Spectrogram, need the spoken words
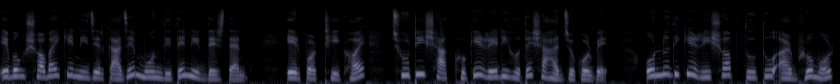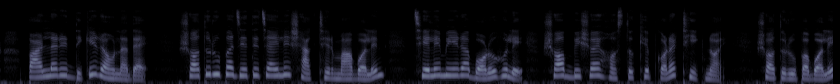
এবং সবাইকে নিজের কাজে মন দিতে নির্দেশ দেন। এরপর ঠিক হয়, ছুটি সাক্ষ্যকে রেডি হতে সাহায্য করবে। অন্যদিকে ঋষভ, তুতু আর ভ্রমর পার্লারের দিকে রওনা দেয়। শতরূপা যেতে চাইলে সাক্ষ্যের মা বলেন, ছেলেমেয়েরা বড় হলে সব বিষয়ে হস্তক্ষেপ করা ঠিক নয়। শতরূপা বলে,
